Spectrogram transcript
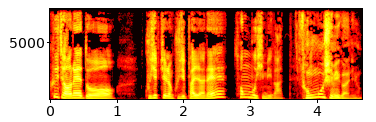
그 전에도 97년, 98년에 송무심의관, 송무심의관이요?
